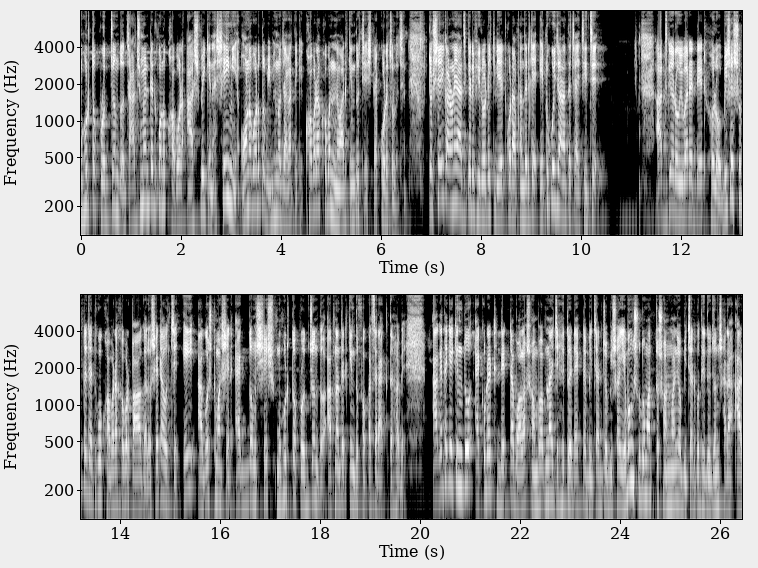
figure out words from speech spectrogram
মুহূর্ত পর্যন্ত জাজমেন্টের কোনো খবর আসবে কিনা সেই নিয়ে অনবরত বিভিন্ন জায়গা থেকে খবরাখবর নেওয়ার কিন্তু চেষ্টা করে চলেছেন। তো সেই কারণে আজকের ভিডিওটি ক্রিয়েট করে আপনাদেরকে এটুকুই জানাতে চাইছি যে, আজকে রবিবারের ডেট হলো, বিশেষ সূত্রে যেটুকু খবরাখবর পাওয়া গেল সেটা হচ্ছে এই আগস্ট মাসের একদম শেষ মুহূর্ত পর্যন্ত আপনাদের কিন্তু ফোকাসে রাখতে হবে। আগে থেকে কিন্তু অ্যাকুরেট ডেটটা বলা সম্ভব নয়, যেহেতু এটা একটা বিচার্য বিষয় এবং শুধুমাত্র সম্মানীয় বিচারপতি দুজন ছাড়া আর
